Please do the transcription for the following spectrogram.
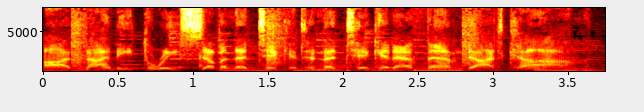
on 937 The Ticket and theticketfm.com.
